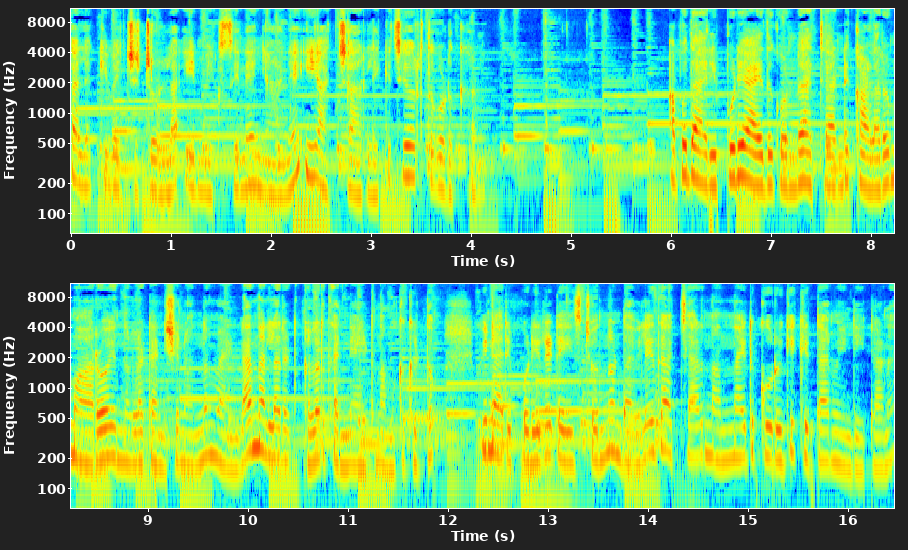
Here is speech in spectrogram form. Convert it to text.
കലക്കി വെച്ചിട്ടുള്ള ഈ മിക്സിനെ ഞാൻ ഈ അച്ചാറിലേക്ക് ചേർത്ത് കൊടുക്കുകയാണ്. അപ്പോൾ ഇത് അരിപ്പൊടി ആയതുകൊണ്ട് അച്ചാറിന്റെ കളർ മാറോ എന്നുള്ള ടെൻഷനൊന്നും വേണ്ട. നല്ല റെഡ് കളർ തന്നെയായിട്ട് നമുക്ക് കിട്ടും. പിന്നെ അരിപ്പൊടിയുടെ ടേസ്റ്റ് ഒന്നും ഉണ്ടാവില്ല. ഇത് അച്ചാർ നന്നായിട്ട് കുറുകി കിട്ടാൻ വേണ്ടിയിട്ടാണ്.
